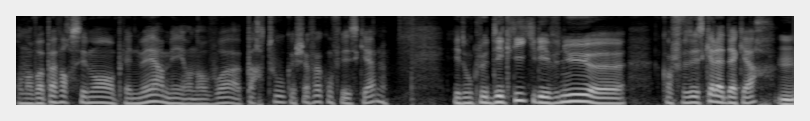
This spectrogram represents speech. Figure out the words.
On n'en voit pas forcément en pleine mer, mais on en voit partout, à chaque fois qu'on fait escale. Et donc le déclic, il est venu euh, quand je faisais escale à Dakar. Mmh.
